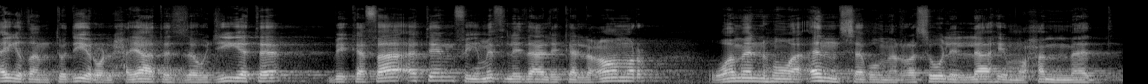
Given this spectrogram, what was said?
أيضا تدير الحياة الزوجية بكفاءة في مثل ذلك العمر ومن هو أنسب من رسول الله محمد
